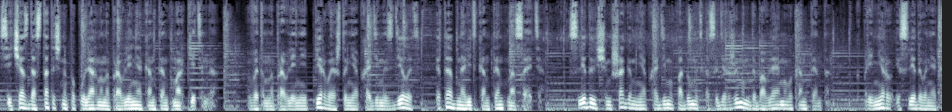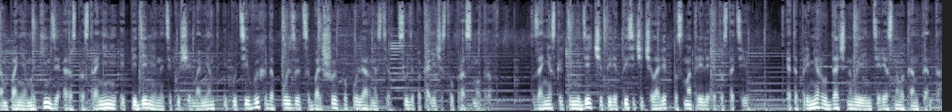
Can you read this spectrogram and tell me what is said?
Сейчас достаточно популярно направление контент-маркетинга. В этом направлении первое, что необходимо сделать, это обновить контент на сайте. Следующим шагом необходимо подумать о содержимом добавляемого контента. Примеру, исследования компании McKinsey о распространении эпидемии на текущий момент и пути выхода пользуются большой популярностью, судя по количеству просмотров. За несколько недель 4000 человек посмотрели эту статью. Это пример удачного и интересного контента.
